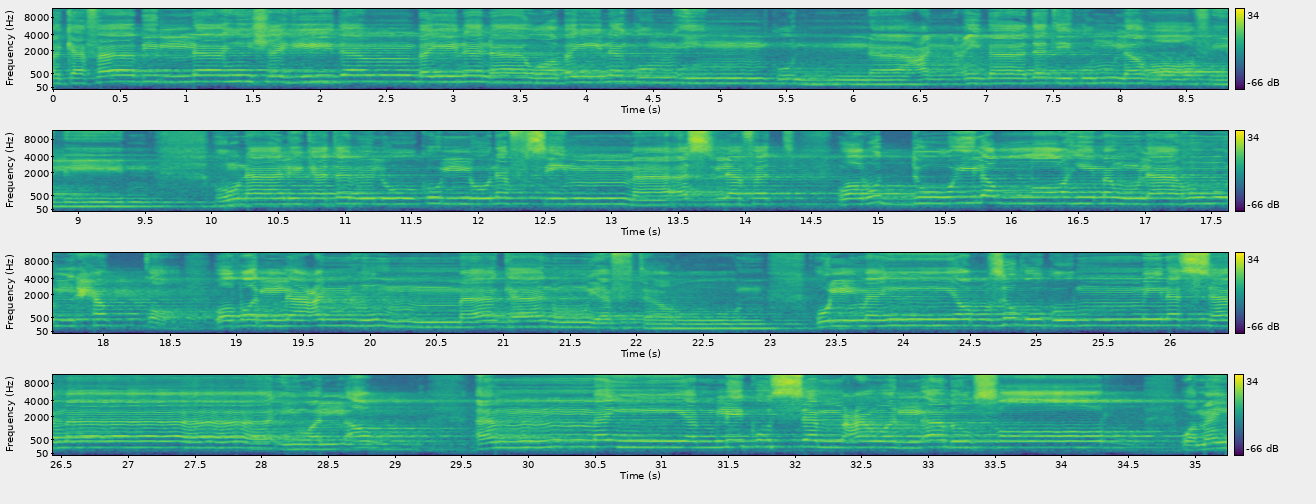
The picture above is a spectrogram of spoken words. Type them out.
فكفى بالله شهيدا بيننا وبينكم إن كنا عن عبادتكم لغافلين. هنالك تبلو كل نفس ما أسلفت وردوا إلى الله مولاهم الحق وضل عنهم ما كانوا يفترون. قل من يرزقكم من السماء والأرض أمن يملك السمع والأبصار ومن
